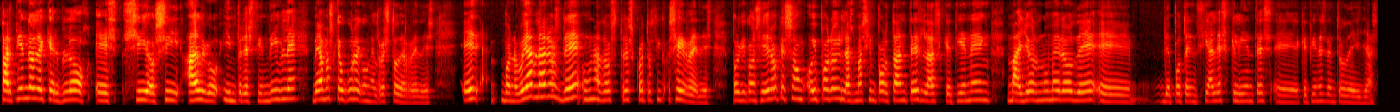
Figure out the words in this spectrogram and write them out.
Partiendo de que el blog es sí o sí algo imprescindible, veamos qué ocurre con el resto de redes bueno, voy a hablaros de una, dos, tres, cuatro, cinco, seis redes, porque considero que son hoy por hoy las más importantes, las que tienen mayor número de, eh, potenciales clientes eh, que tienes dentro de ellas.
